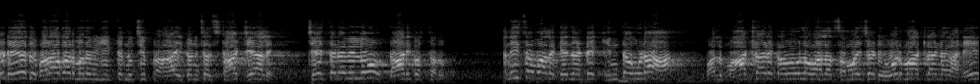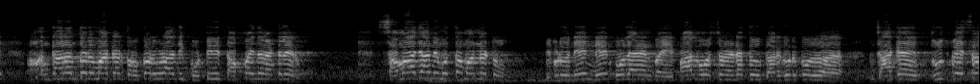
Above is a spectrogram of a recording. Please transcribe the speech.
ఓటేయదు బరాబర్ మనం ఇక్కడ నుంచి ఇక్కడ నుంచి స్టార్ట్ చేయాలి. చేస్తేనే వీళ్ళు దారికి వస్తారు కనీసం వాళ్ళకి ఏంటంటే కింద కూడా వాళ్ళు మాట్లాడే క్రమంలో వాళ్ళకి సంబంధించిన ఎవరు మాట్లాడినా కానీ అహంకారంతోనే మాట్లాడతారు. ఒకరు కూడా అది కొట్టింది తప్పైందని అంటలేరు. సమాజాన్ని మొత్తం అన్నట్టు. ఇప్పుడు నేను నేను కోలాను పోయి పాలు పోస్తున్నట్టు గరుగురుకు జాకే దూత్ పేసా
